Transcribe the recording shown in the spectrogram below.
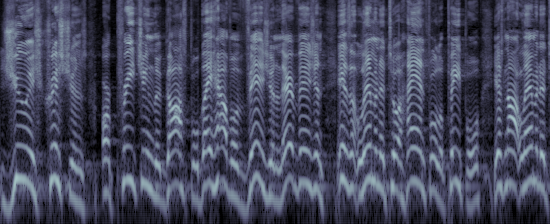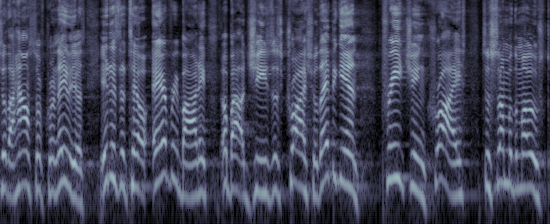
Jewish Christians are preaching the gospel. They have a vision, and their vision isn't limited to a handful of people. It's not limited to the house of Cornelius. It is to tell everybody about Jesus Christ. So they begin preaching Christ to some of the most,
